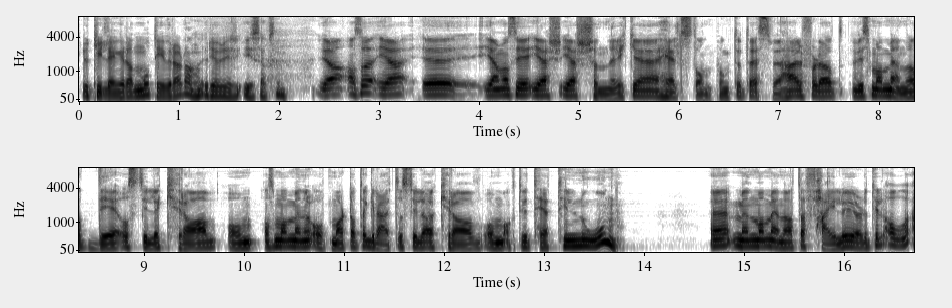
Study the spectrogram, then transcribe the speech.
Du tilhenger av motiver her, da, Røe Isaksen? Ja, altså, jeg, eh, jeg, må si, jeg, jeg, skjønner ikke helt standpunktet til SV her. for Hvis man mener at det å stille krav om altså Man mener åpenbart at det er greit å stille krav om aktivitet til noen, eh, men man mener at det er feil å gjøre det til alle.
